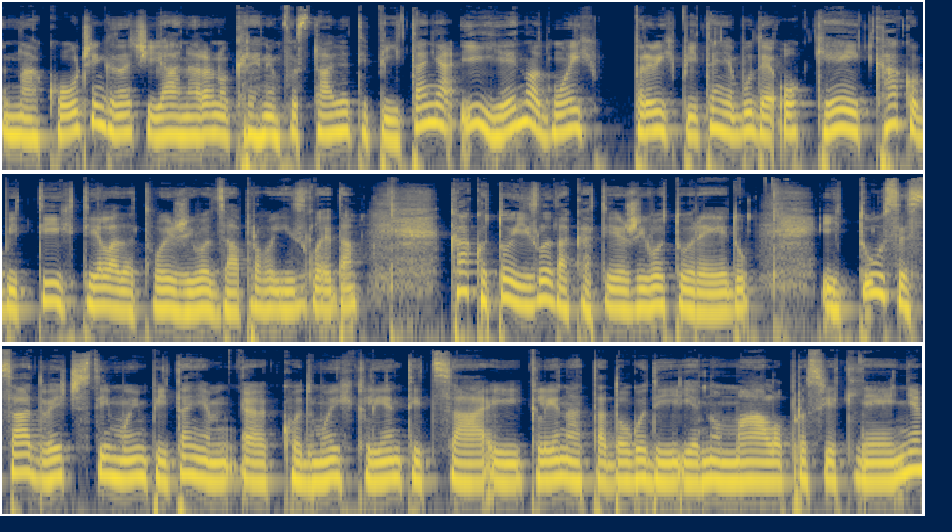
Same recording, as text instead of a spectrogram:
na coaching, znači ja naravno krenem postavljati pitanja i jedno od mojih prvih pitanja bude ok, kako bi ti htjela da tvoj život zapravo izgleda? Kako to izgleda kad ti je život u redu? I tu se sad već s tim mojim pitanjem e, kod mojih klijentica i klijenata dogodi jedno malo prosvjetljenje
